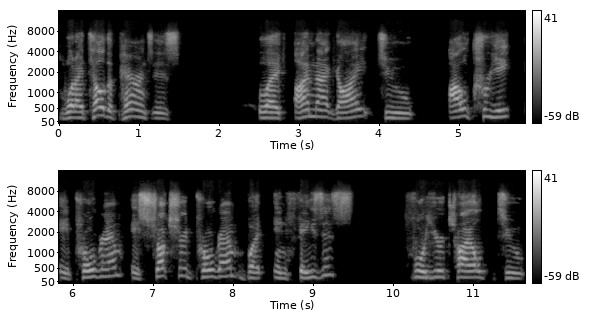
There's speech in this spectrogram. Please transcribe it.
what I tell the parents is like I'm that guy to I'll create a program, a structured program, but in phases for mm-hmm. your child to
